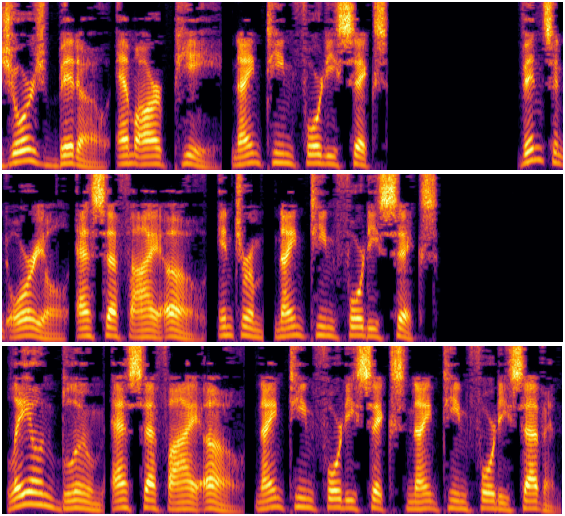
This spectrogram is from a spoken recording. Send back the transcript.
Georges Bidault MRP, 1946 Vincent Auriol SFIO, interim, 1946 Léon Blum SFIO, 1946–1947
